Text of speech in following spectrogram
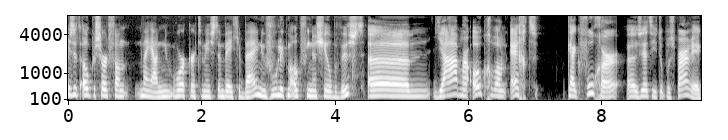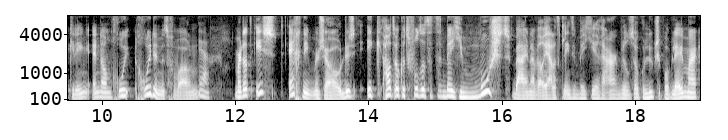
Is het ook een soort van, nou ja, nu hoor ik er tenminste een beetje bij. Nu voel ik me ook financieel bewust. Ehm, ja, maar ook gewoon echt... Kijk, vroeger eh zette je het op een spaarrekening en dan groei, groeide het gewoon. Ja. Maar dat is echt niet meer zo. Dus ik had ook het gevoel dat het een beetje moest bijna wel. Ja, dat klinkt een beetje raar. Ik bedoel, dat is ook een luxe probleem. Maar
